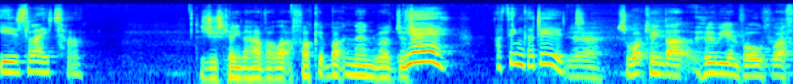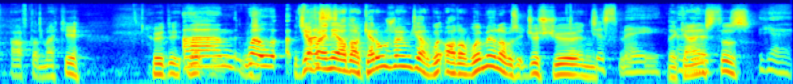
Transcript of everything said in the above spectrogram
years later. Did you just kind of have a little fuck it button then? Just yeah, I think I did. Yeah. So what kind of who were you involved with after Mickey? Who did? Um, well, it, did you have any other girls around you, or other women, or was it just you and just me? The gangsters. yeah.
